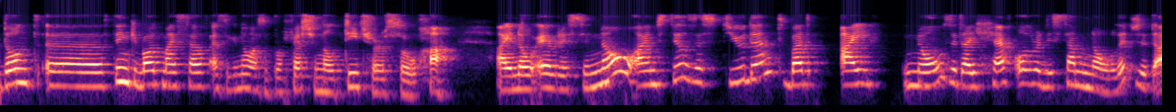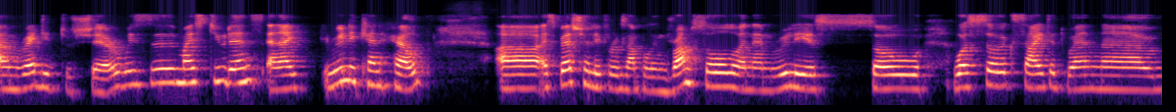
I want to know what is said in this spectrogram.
don't uh, think about myself as you know as a professional teacher. So huh, i know everything. No i'm still the student but i know that I have already some knowledge that I'm ready to share with uh, my students and I really can help, uh, especially, for example, in drum solo. And I'm really so, was so excited when, uh,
